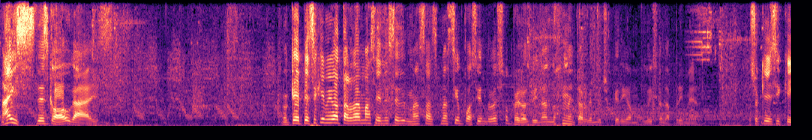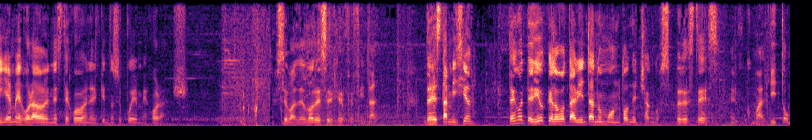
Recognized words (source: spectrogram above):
Nice, let's go, guys. Ok, pensé que me iba a tardar más en este, más, más tiempo haciendo eso, pero al final no me tardé mucho, que digamos lo hice a la primera. Eso quiere decir que ya he mejorado en este juego en el que no se puede mejorar. Este valedor es el jefe final de esta misión. Tengo entendido que luego te avientan un montón de changos, pero este es el maldito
